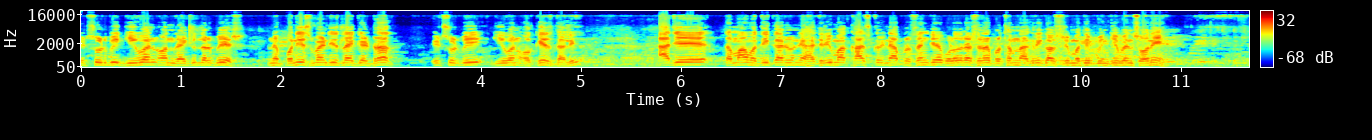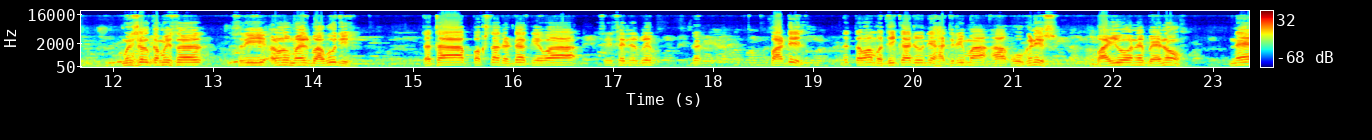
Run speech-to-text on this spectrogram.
it should be given on regular basis અને punishment is like a drug it should be given occasionally આજે તમામ અધિકારીઓની હાજરીમાં ખાસ કરીને આ પ્રસંગે વડોદરા શહેરના પ્રથમ નાગરિકો શ્રીમતી પિંકીબેન સોની, મ્યુનિસિપલ કમિશનર શ્રી અરુણ મહેશ બાબુજી તથા પક્ષના દંડક એવા શ્રી શૈલેષભાઈ પાટીલ અને તમામ અધિકારીઓની હાજરીમાં આ ઓગણીસ ભાઈઓ અને બહેનોને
